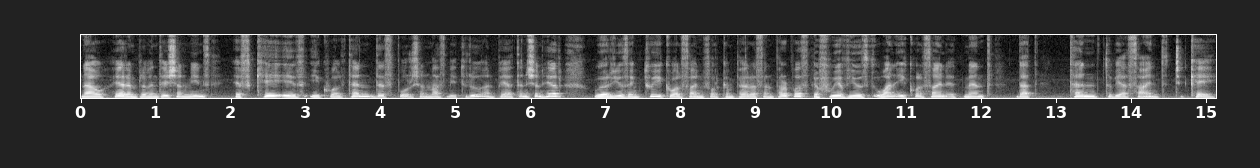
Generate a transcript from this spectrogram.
Now here implementation means if k is equal 10 this portion must be true. And pay attention here. We are using two equal sign for comparison purpose. If we have used one equal sign it meant that 10 to be assigned to k.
